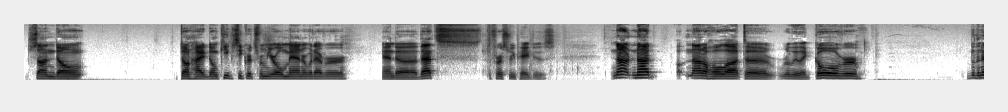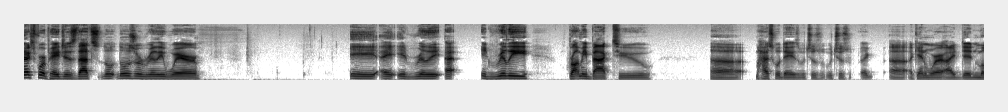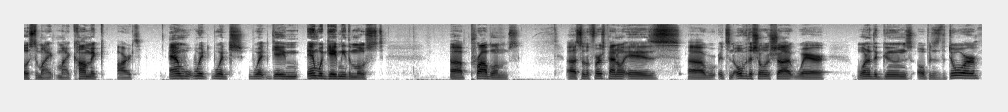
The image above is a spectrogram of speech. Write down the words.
son, don't don't hide, don't keep secrets from your old man or whatever, and uh, that's the first three pages not not not a whole lot to really like go over. But the next four pages, that's those are really where a it really uh, it really brought me back to uh my high school days, which was which was uh, again where I did most of my my comic art, and what which what gave and what gave me the most uh problems uh, so the first panel is uh, it's an over the shoulder shot where one of the goons opens the door.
